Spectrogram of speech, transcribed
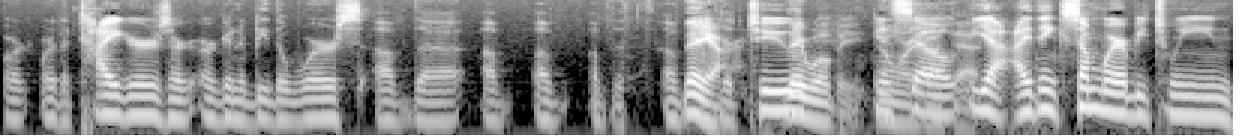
or, or the Tigers are, are going to be the worst of the of of, of the of They the are. two. They will be. Don't and worry so about that. yeah, I think somewhere between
